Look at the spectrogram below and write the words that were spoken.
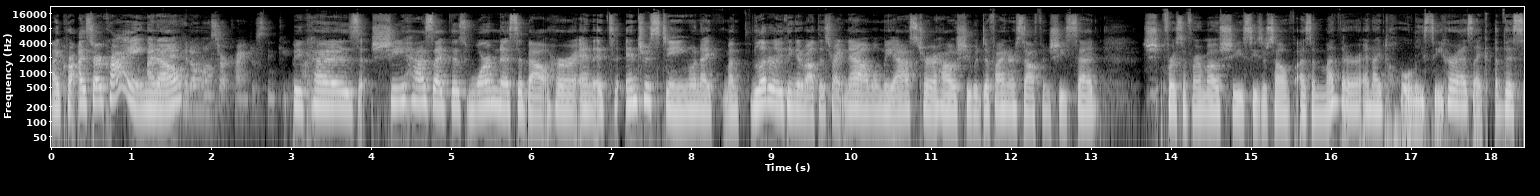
I cry, I started crying, you know, I could almost start crying just thinking because she has like this warmness about her, and it's interesting when I I'm literally thinking about this right now. When we asked her how she would define herself, and she said, she, first and foremost, she sees herself as a mother, and I totally see her as like this,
